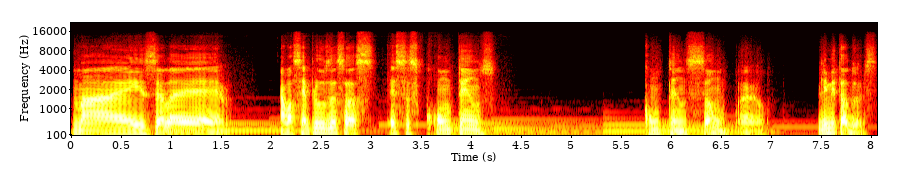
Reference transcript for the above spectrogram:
Mas ela é. Ela sempre usa essas, essas contens, contenção, é, limitadores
